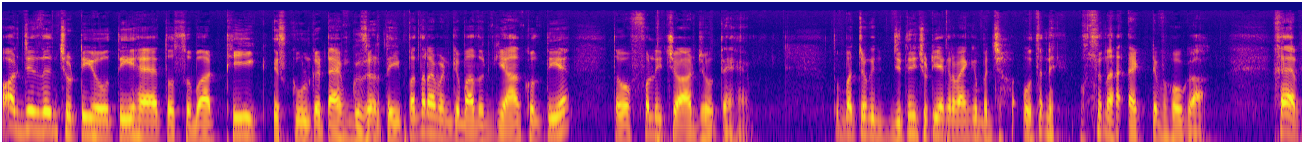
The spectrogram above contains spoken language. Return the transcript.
और जिस दिन छुट्टी होती है तो सुबह ठीक स्कूल का टाइम गुजरते ही पंद्रह मिनट के बाद उनकी आँख खुलती है तो वो फुली चार्ज होते हैं। तो बच्चों की जितनी छुट्टियाँ करवाएँगे, बच्चा उतने, उतना एक्टिव होगा। खैर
